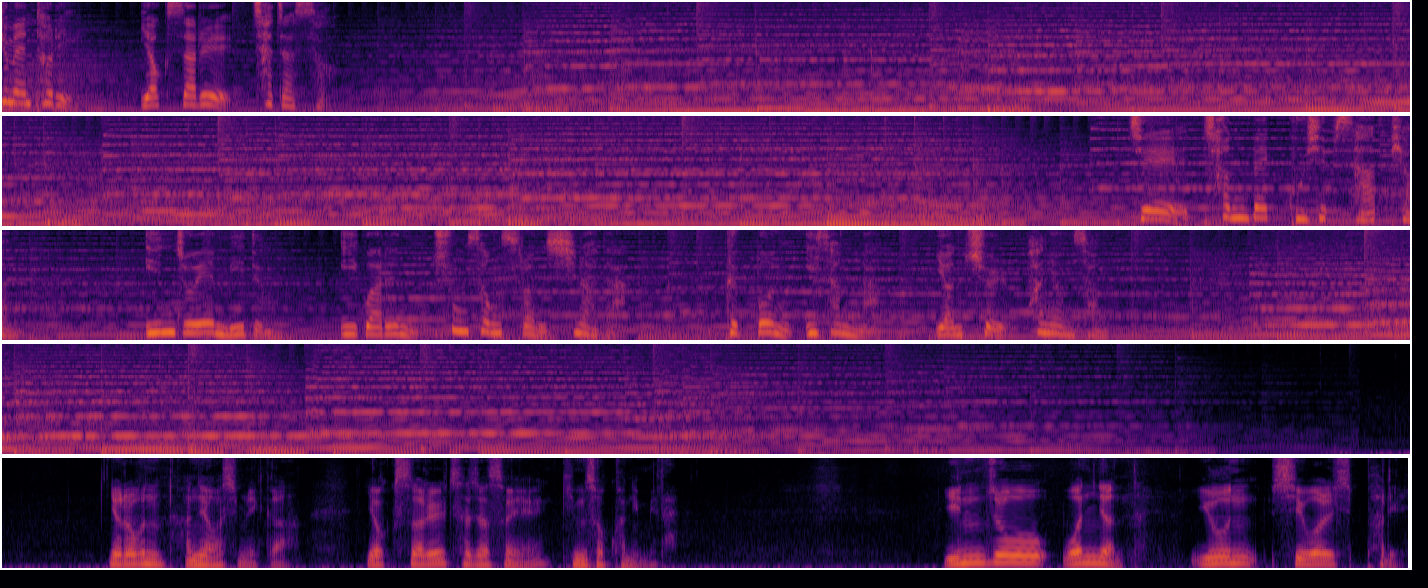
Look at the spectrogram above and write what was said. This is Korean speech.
다큐멘터리 역사를 찾아서. 제 1194편 인조의 믿음 이괄은 충성스런 신하다. 극본 이상락 연출 황영선 여러분 안녕하십니까? 역사를 찾아서의 김석환입니다. 인조 원년 윤 10월 18일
